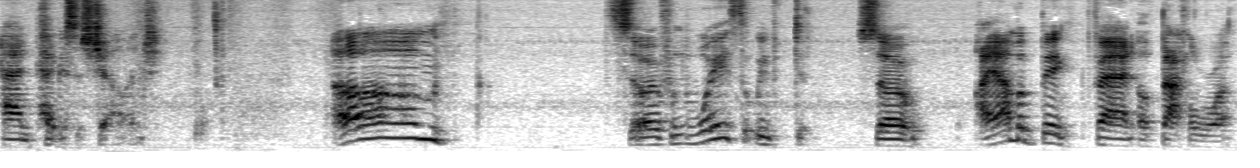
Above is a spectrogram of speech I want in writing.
And Pegasus Challenge. Um. So from the ways that we've, so I am a big fan of battle royale.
